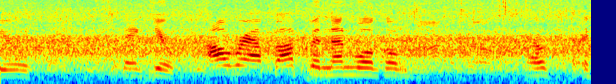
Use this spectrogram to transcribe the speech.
you. Thank you. I'll wrap up and then we'll go. Okay.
